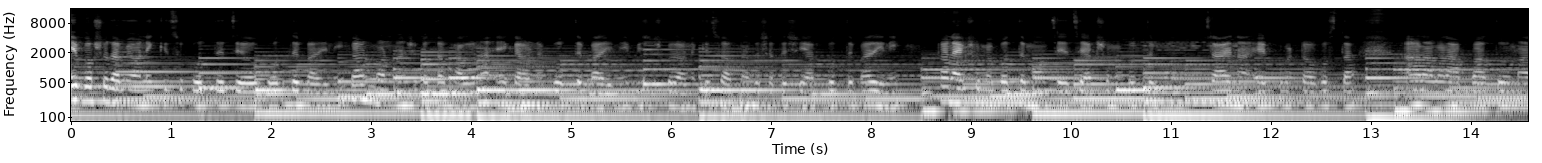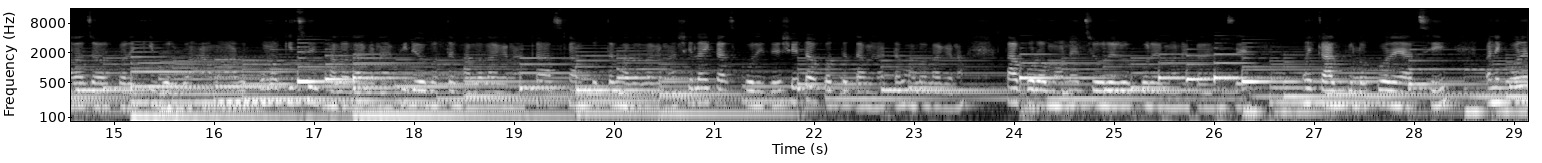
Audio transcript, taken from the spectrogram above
এই বছর আমি অনেক কিছু করতে চেয়েও করতে পারিনি, কারণ মন মানসিকতা ভালো না, এই কারণে করতে পারিনি, বিশেষ করে অনেক কিছু আপনাদের সাথে শেয়ার করতে পারিনি। কারণ একসময় করতে মন চেয়েছে, একসময় করতে মন চায় না, এরকম একটা অবস্থা। আর আমার আব্বা তো মারা যাওয়ার পরে কি বলব, আমার কোনো কিছুই ভালো লাগে না ভিডিও করতে ভালো লাগে না, কাজ কাম করতে ভালো লাগে না, সেলাই কাজ করি যে, সেটাও করতে তেমন একটা ভালো লাগে না। তারপরও মনে জোরের উপরে মনে করেন যে ওই কাজগুলো করে আছি। মানে করে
